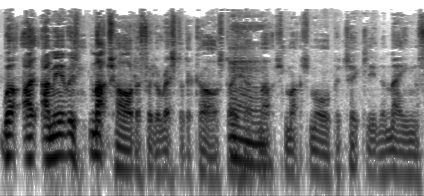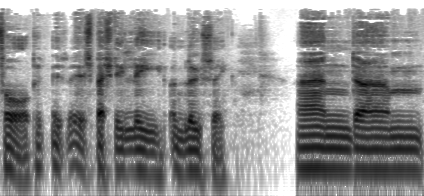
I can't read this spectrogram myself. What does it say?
Well, I, I mean, it was much harder for the rest of the cast. They had much, much more, particularly the main four, especially Lee and Lucy. And um,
